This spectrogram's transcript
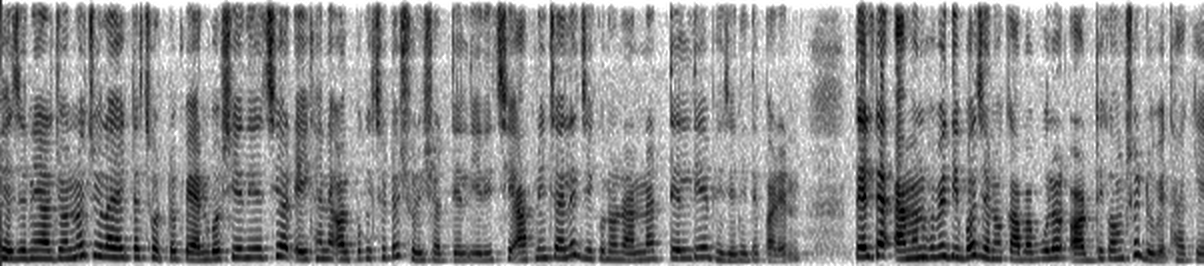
ভেজে নেওয়ার জন্য চুলায় একটা ছোট্ট প্যান বসিয়ে দিয়েছি, আর এইখানে অল্প কিছুটা সরিষার তেল দিয়ে দিচ্ছি। আপনি চাইলে যে কোনো রান্নার তেল দিয়ে ভেজে নিতে পারেন। তেলটা এমনভাবে দিব যেন কাবাবগুলোর অর্ধেক অংশ ডুবে থাকে।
